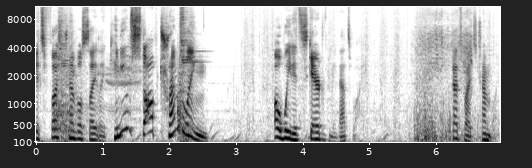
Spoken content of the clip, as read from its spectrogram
Its flesh trembles slightly. Can you stop trembling? Oh, wait, it's scared of me. That's why. That's why it's trembling.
